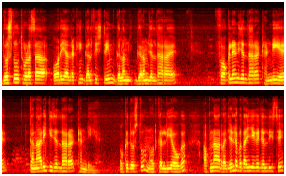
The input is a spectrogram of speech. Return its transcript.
दोस्तों थोड़ा सा और याद रखें गल्फ स्ट्रीम गलम, गर्म जलधारा है। फॉकलैंड जलधारा ठंडी है कनारी की जलधारा ठंडी है। ओके दोस्तों नोट कर लिया होगा। अपना रिज़ल्ट बताइएगा जल्दी से,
